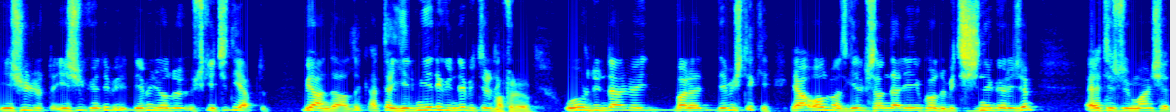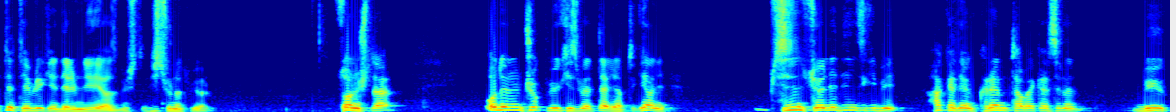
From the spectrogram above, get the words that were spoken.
Yeşilyurt'ta, Yeşilköy'de bir demir yolu üst geçidi yaptım. Bir anda aldık. Hatta 27 günde bitirdik. Hatırlıyorum. Uğur Dündar Bey bana demişti ki ya olmaz gelip sandalyeyi koydu bitişinde göreceğim. Ertesi manşette tebrik ederim diye yazmıştı. Hiç unutmuyorum. Sonuçta o dönem çok büyük hizmetler yaptık. Yani sizin söylediğiniz gibi hakikaten krem tabakasına büyük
